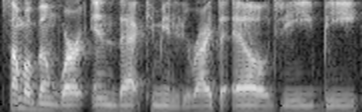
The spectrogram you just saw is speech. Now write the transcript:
some of them were in that community, right? The LGBTQ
